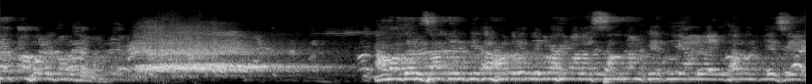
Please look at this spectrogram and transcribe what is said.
নেতা হতে পারবে না আমাদের জাতির পিতা হযরত ইব্রাহিম আলাইহিস সালামকে দিয়ে আল্লাহ উদাহরণ দিয়েছেন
